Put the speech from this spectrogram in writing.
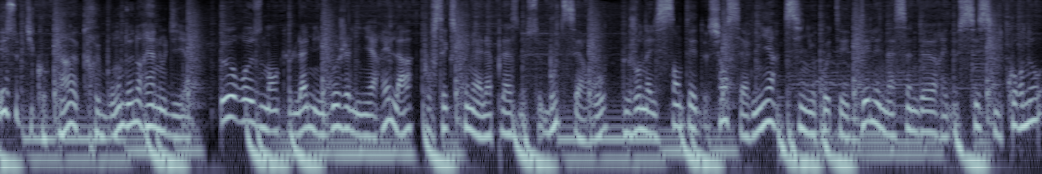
Et ce petit coquin a cru bon de ne rien nous dire. Heureusement que l'ami Hugo Jalinière est là pour s'exprimer à la place de ce bout de cerveau. Le journaliste santé de Sciences et Avenir signe aux côtés d'Elena Sander et de Cécile Cournot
